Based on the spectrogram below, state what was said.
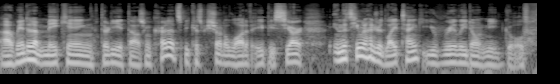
Uh, we ended up making 38,000 credits because we shot a lot of APCR. In the T100 light tank, you really don't need gold.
